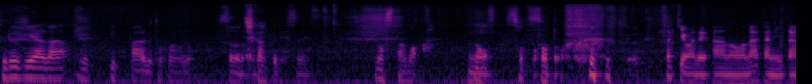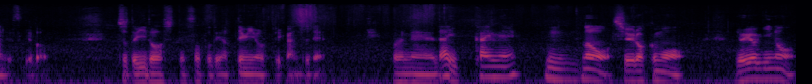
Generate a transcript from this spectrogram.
古着屋がいいっぱいあるところの近くですね。のスタバのの外。外。さっきまで、あの、中にいたんですけど、ちょっと移動して外でやってみようっていう感じで。これね、第1回目うん。の収録も、代々木の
